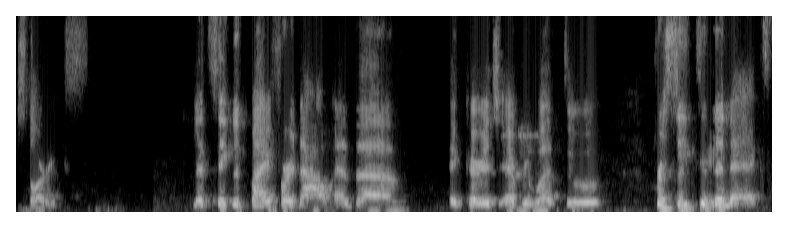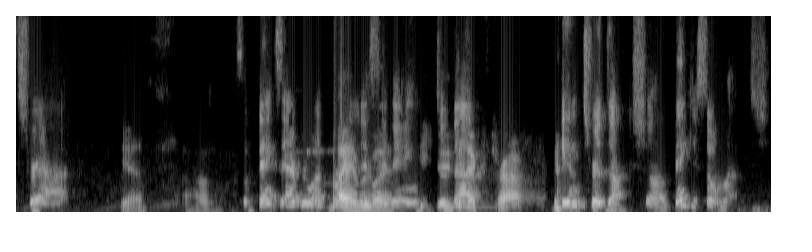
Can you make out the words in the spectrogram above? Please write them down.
stories. Let's say goodbye for now and uh, encourage everyone to proceed okay. to the next track. Yes. Um, so thanks everyone for bye, everyone. listening to that introduction. Thank you so much.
